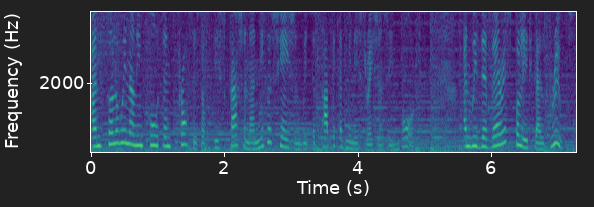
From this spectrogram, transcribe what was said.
and following an important process of discussion and negotiation with the public administrations involved, and with the various political groups,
